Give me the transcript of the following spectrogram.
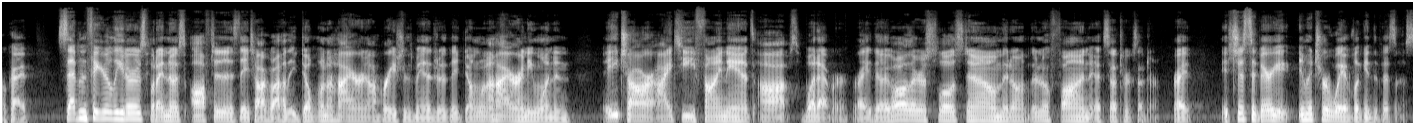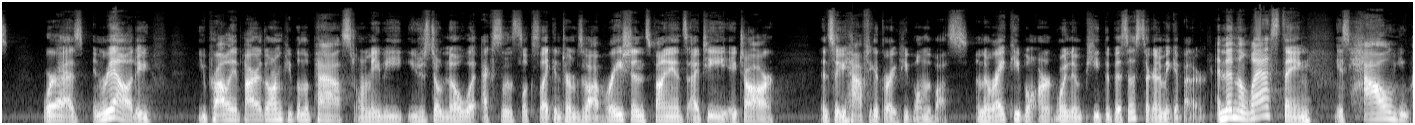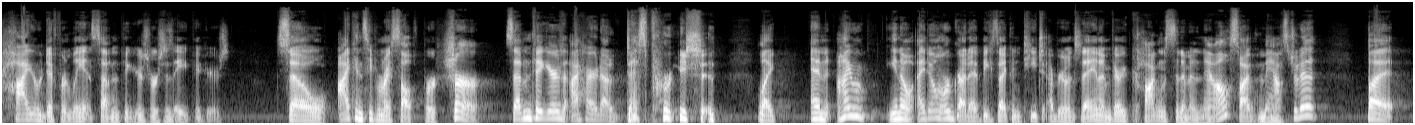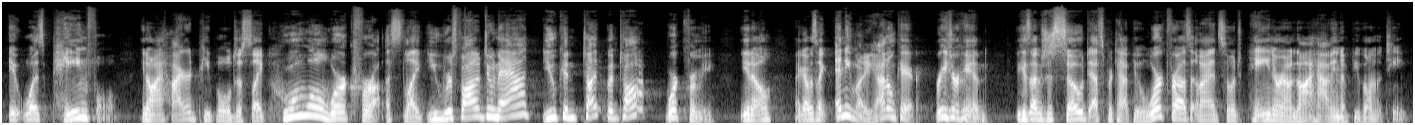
Okay. Seven figure leaders, what I notice often is they talk about how they don't want to hire an operations manager. They don't want to hire anyone in HR, IT, finance, ops, whatever, right? They're like, oh, they're to slow us down. They don't, they're no fun, et cetera, et cetera, right? It's just a very immature way of looking at the business. Whereas in reality, you probably have hired the wrong people in the past, or maybe you just don't know what excellence looks like in terms of operations, finance, IT, HR. And so you have to get the right people on the bus. And the right people aren't going to impede the business. They're going to make it better. And then the last thing is how you hire differently at seven figures versus eight figures. So I can see for myself for sure, seven figures, I hired out of desperation. like, and I, you know, I don't regret it because I can teach everyone today and I'm very cognizant of it now. So I've mastered it, but it was painful. You know, I hired people just like, who will work for us? Like, you responded to an ad, you can type and talk, work for me. You know, like I was like, anybody, I don't care. Raise your hand because I was just so desperate to have people work for us and I had so much pain around not having enough people on the team.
